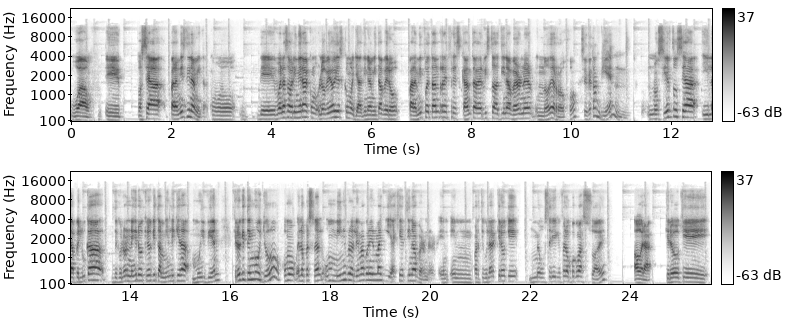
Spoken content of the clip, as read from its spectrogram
Wow. Eh, o sea, para mí es dinamita. Como de buenas a primera, como lo veo y es como ya dinamita, pero para mí fue tan refrescante haber visto a Tina Werner no de rojo. Se ve tan bien. ¿No es cierto? O sea, y la peluca de color negro creo que también le queda muy bien. Creo que tengo yo, como en lo personal, un mini problema con el maquillaje de Tina Werner. En, en particular, creo que me gustaría que fuera un poco más suave. Ahora, creo que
